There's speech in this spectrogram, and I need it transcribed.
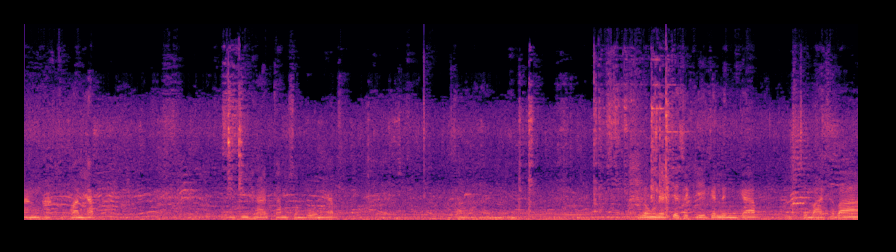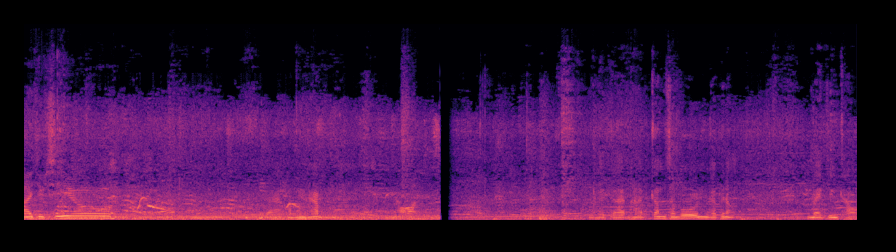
นั่งพักผ่อนครับอที่หาดคำสมบูรณ์ครับสังหารลงเล่นเจสกีกันหนึ่งครับ สบายสบายชิวๆจ้ขอบคุณครับบรรยากาศหาดคำสมบูรณ์ครับพี่น้องแม่กินข้าว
